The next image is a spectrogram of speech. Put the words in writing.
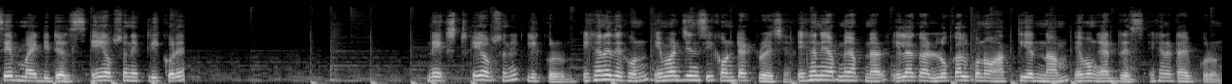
সেভ মাই ডিটেলস এই অপশনে ক্লিক করে নেক্সট এই অপশনে ক্লিক করুন। এখানে দেখুন এমার্জেন্সি কন্ট্যাক্ট রয়েছে। এখানে আপনি আপনার এলাকার লোকাল কোনো আত্মীয়ের নাম এবং অ্যাড্রেস এখানে টাইপ করুন।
